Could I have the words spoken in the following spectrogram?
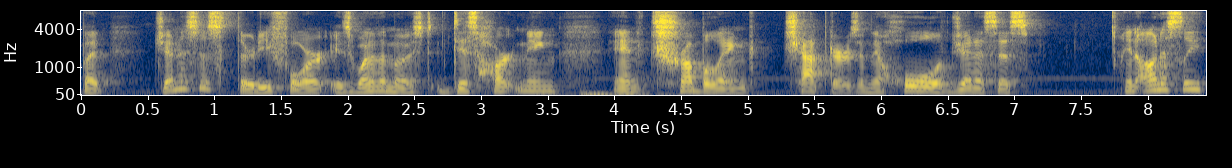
but Genesis 34 is one of the most disheartening and troubling chapters in the whole of Genesis. And honestly,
